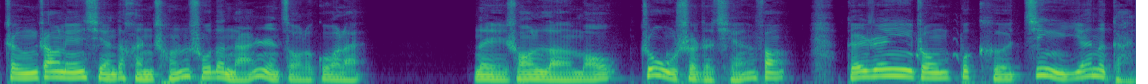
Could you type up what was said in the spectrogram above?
整张脸显得很成熟的男人走了过来。那双冷眸注视着前方，给人一种不可禁烟的感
